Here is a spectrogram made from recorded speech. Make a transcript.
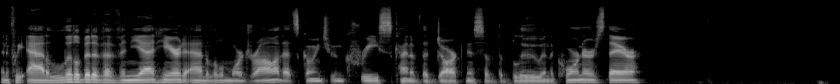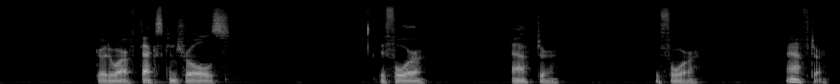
And if we add a little bit of a vignette here to add a little more drama, that's going to increase kind of the darkness of the blue in the corners there. Go to our effects controls. Before, after, before, after.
